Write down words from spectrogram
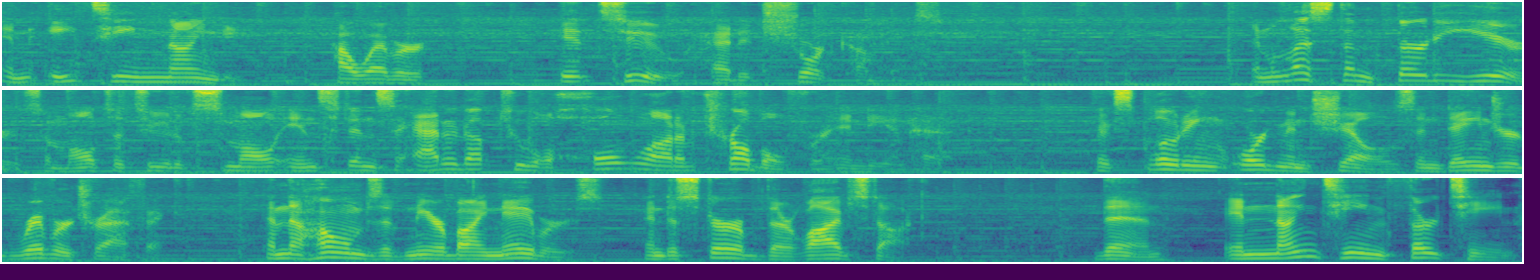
in 1890. However, it too had its shortcomings. In less than 30 years, a multitude of small incidents added up to a whole lot of trouble for Indian Head. Exploding ordnance shells endangered river traffic and the homes of nearby neighbors and disturbed their livestock. Then, in 1913,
